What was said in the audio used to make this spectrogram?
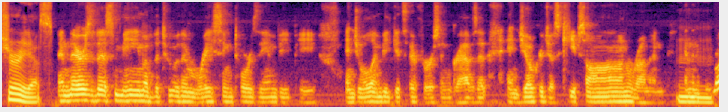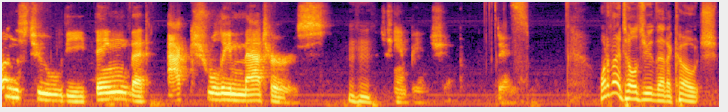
Sure, he does. And there's this meme of the two of them racing towards the MVP, and Joel Embiid gets there first and grabs it, and Joker just keeps on running, and then Mm. runs to the thing that actually matters: mm-hmm. championship. Daniel. What if I told you that a coach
